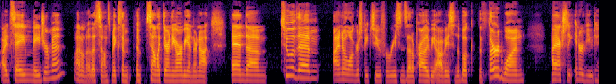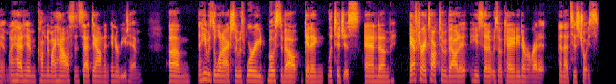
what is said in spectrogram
I'd say major men. I don't know. That sounds makes them sound like they're in the army and they're not. And um, two of them I no longer speak to for reasons that'll probably be obvious in the book. The third one I actually interviewed him. I had him come to my house and sat down and interviewed him. Um, and he was the one I actually was worried most about getting litigious. And um, after I talked to him about it, he said it was okay and he never read it, and that's his choice.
